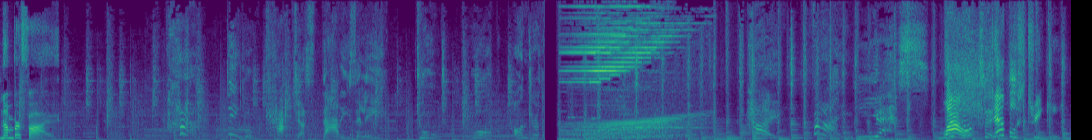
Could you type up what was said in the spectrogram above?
Number 5. They won't catch us that easily. Don't walk under the. Hi. Five. Yes. Wow, got it.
